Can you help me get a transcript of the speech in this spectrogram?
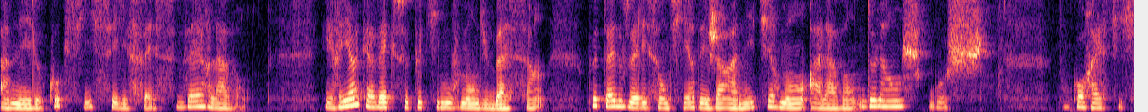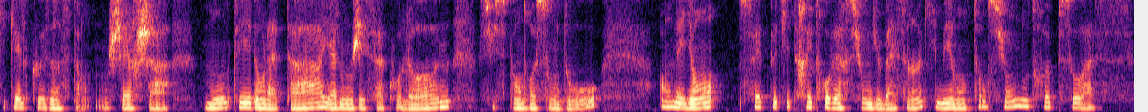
amener le coccyx et les fesses vers l'avant. Et rien qu'avec ce petit mouvement du bassin, peut-être vous allez sentir déjà un étirement à l'avant de la hanche gauche. Donc on reste ici quelques instants. On cherche à monter dans la taille, allonger sa colonne, suspendre son dos, en ayant cette petite rétroversion du bassin qui met en tension notre psoas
